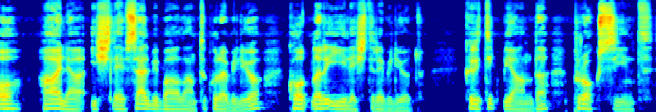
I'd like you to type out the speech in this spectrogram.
O hala işlevsel bir bağlantı kurabiliyor, kodları iyileştirebiliyordu. Kritik bir anda Proxient,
